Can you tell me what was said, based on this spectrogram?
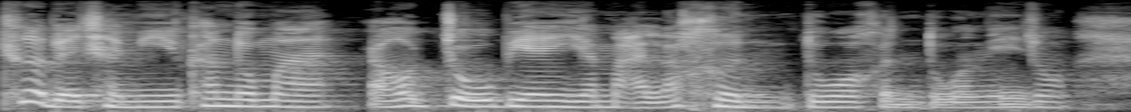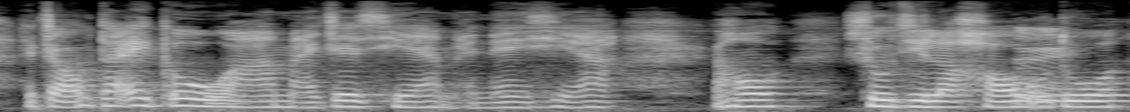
特别沉迷于看动漫，然后周边也买了很多很多那种，还找代购啊，买这些买那些啊，然后收集了好多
